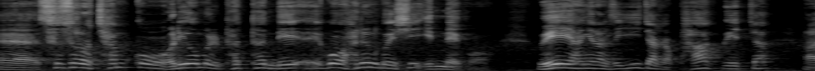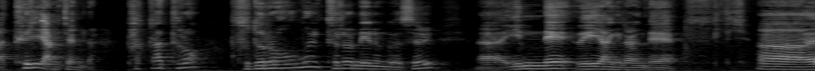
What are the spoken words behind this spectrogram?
에, 스스로 참고 어려움을 버텨내고 하는 것이 인내고, 외양이라는 것은 이자가 박외자, 아, 들양자입니다. 바깥으로 부드러움을 드러내는 것을 아, 인내 외양이라는데 아,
